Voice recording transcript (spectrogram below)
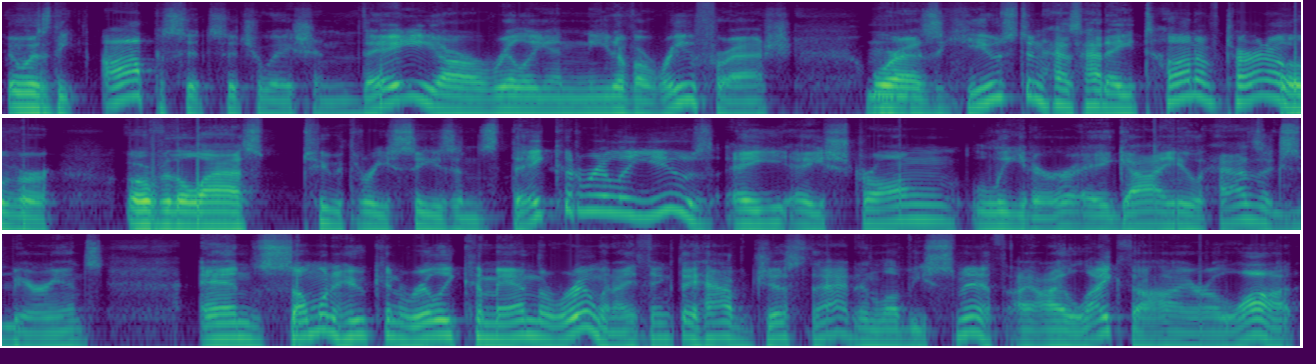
it was the opposite situation. They are really in need of a refresh Mm-hmm. Whereas Houston has had a ton of turnover over the last two, three seasons. They could really use a, a strong leader, a guy who has mm-hmm. experience, mm-hmm. and someone who can really command the room. And I think they have just that in Lovie Smith. I, I like the hire a lot.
